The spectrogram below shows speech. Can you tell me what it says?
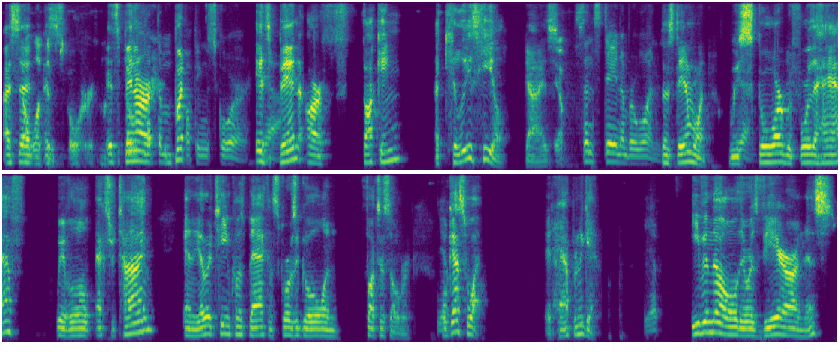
I said don't let them score. it's been Don't our let them but fucking score. it's Yeah. been our fucking Achilles heel, guys. Yep. since day number one. Since day number one, we Yeah. score before the half. We have a little extra time, and the other team comes back and scores a goal and fucks us over. Well, guess what? It happened again. Yep. Even though there was VAR on this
